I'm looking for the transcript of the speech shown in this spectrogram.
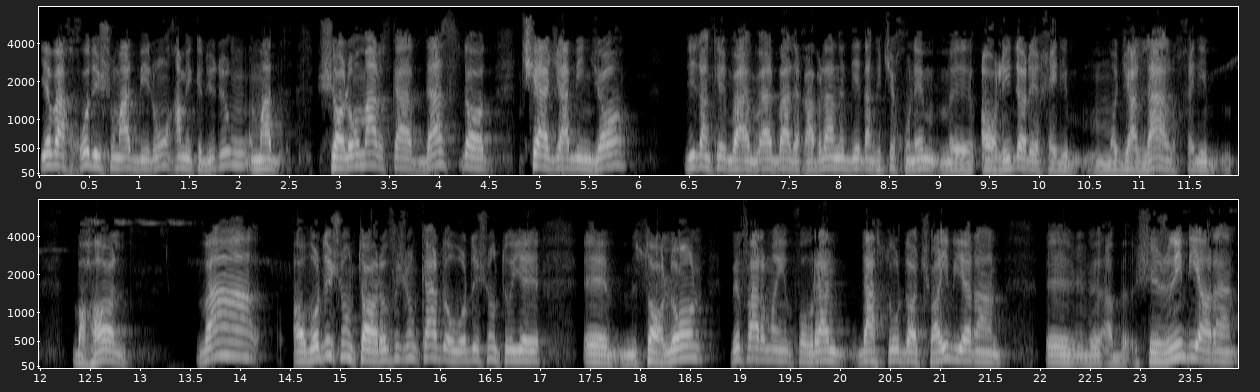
یه وقت خودش اومد بیرون. همین که دیدون اومد شالوم عرض کرد دست داد. چه عجب اینجا. دیدن که بله قبلا دیدن که چه خونه عالی داره خیلی مجلل خیلی بحال و آوردشون تعارفشون کرد آوردشون توی سالن. بفرمایید فورا دستور داد چای بیارن شیرینی بیارن.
